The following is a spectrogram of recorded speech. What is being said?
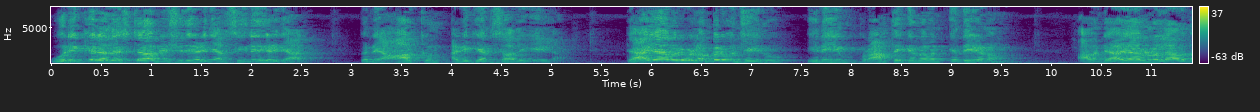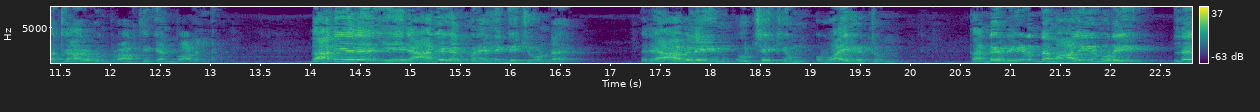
ഒരിക്കൽ അത് എസ്റ്റാബ്ലിഷ് ചെയ്ത് കഴിഞ്ഞാൽ സീൽ ചെയ്ത് കഴിഞ്ഞാൽ പിന്നെ ആർക്കും അഴിക്കാൻ സാധിക്കുകയില്ല. രാജാവ് ഒരു വിളംബരവും ചെയ്തു ഇനിയും പ്രാർത്ഥിക്കുന്നവൻ എന്ത് ചെയ്യണം? അവൻ രാജാവിനോടല്ലാതെ മറ്റാരോടും പ്രാർത്ഥിക്കാൻ പാടില്ല. ദാനിയേൽ ഈ രാജകൽപ്പനയെ ലംഘിച്ചുകൊണ്ട് രാവിലെയും ഉച്ചയ്ക്കും വൈകിട്ടും തന്റെ വീടിന്റെ മാളികമുറിയിലെ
